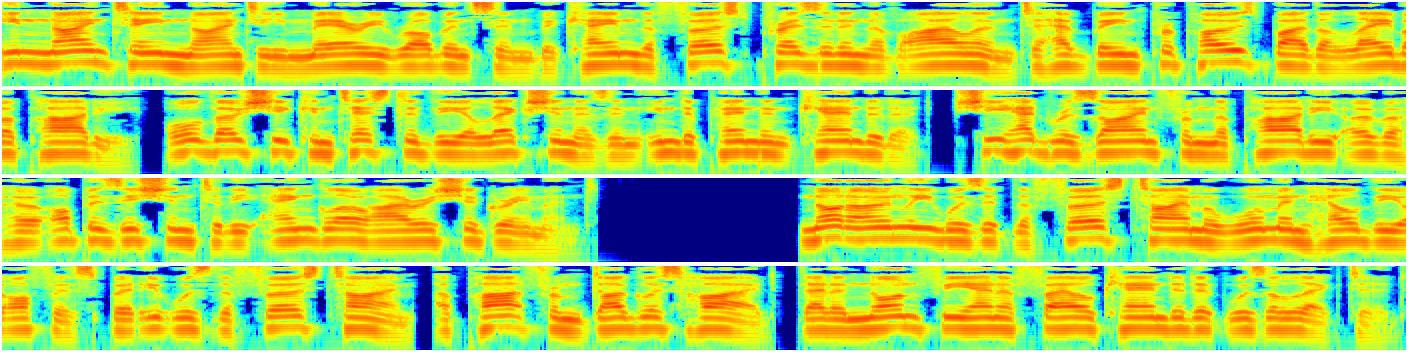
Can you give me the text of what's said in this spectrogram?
In 1990 Mary Robinson became the first President of Ireland to have been proposed by the Labour Party. Although she contested the election as an independent candidate, she had resigned from the party over her opposition to the Anglo-Irish Agreement. Not only was it the first time a woman held the office but it was the first time, apart from Douglas Hyde, that a non-Fianna Fáil candidate was elected.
